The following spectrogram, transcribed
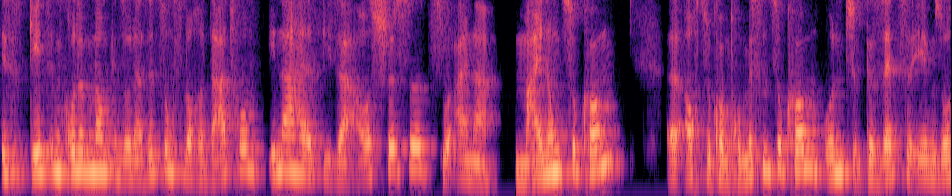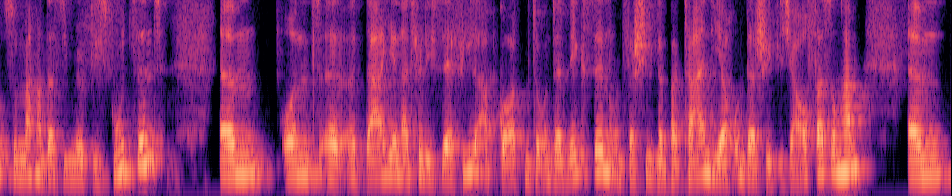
geht es im Grunde genommen in so einer Sitzungswoche darum, innerhalb dieser Ausschüsse zu einer Meinung zu kommen, auch zu Kompromissen zu kommen und Gesetze eben so zu machen, dass sie möglichst gut sind. Ähm, und äh, da hier natürlich sehr viele Abgeordnete unterwegs sind und verschiedene Parteien, die auch unterschiedliche Auffassungen haben, ähm,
